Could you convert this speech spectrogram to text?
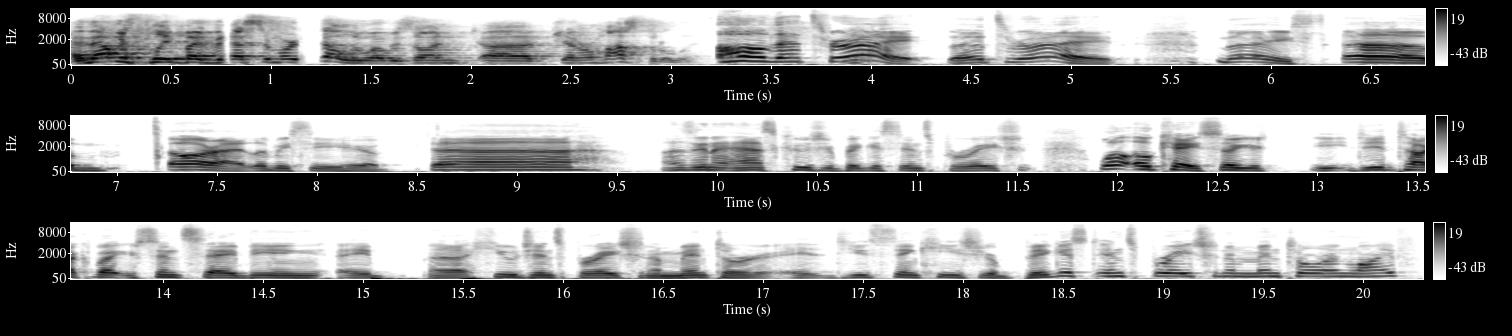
and that was played by Vanessa Marcil, who I was on uh, General Hospital with. Oh, that's right. Yeah. That's right. Nice. Um, all right, let me see here. Uh, I was going to ask who's your biggest inspiration. Well, okay, so you did talk about your sensei being a, a huge inspiration, a mentor. Uh, do you think he's your biggest inspiration and mentor in life?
